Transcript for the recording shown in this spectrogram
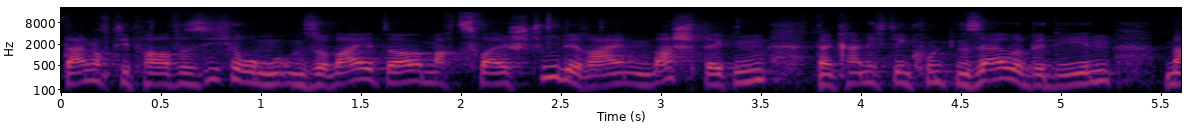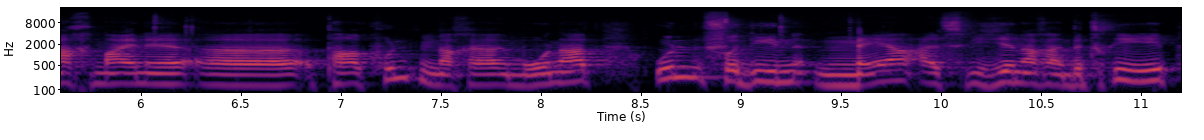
dann noch die paar Versicherungen und so weiter, mache zwei Stühle rein, ein Waschbecken, dann kann ich den Kunden selber bedienen, mache meine äh, paar Kunden nachher im Monat und verdiene mehr als wie hier nachher im Betrieb,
